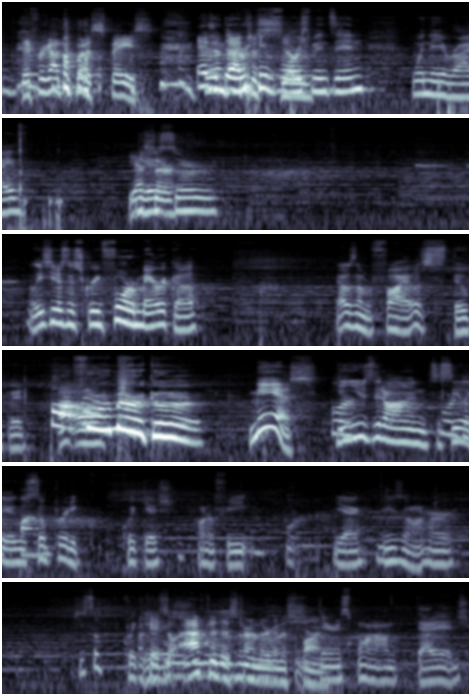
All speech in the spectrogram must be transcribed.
They forgot to put a space. Put Isn't the that just silly? reinforcements in when they arrive. Yes, sir. At least he doesn't scream for America. That was number five. That was stupid. Uh-oh. For America! Miss. For- he used it on Cecilia, the who's still pretty quickish on her feet. For- Yeah, he used it on her. She's still quick. Okay, so after this turn, they're gonna spawn. they're gonna spawn on that edge.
